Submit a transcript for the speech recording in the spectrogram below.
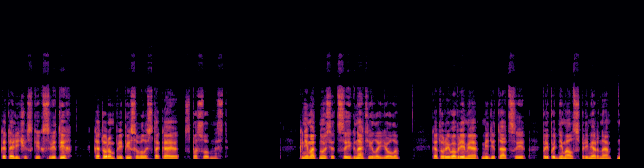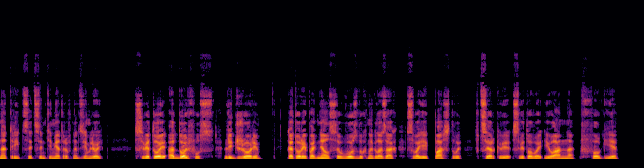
католических святых, которым приписывалась такая способность. К ним относятся Игнатий Лойола, который во время медитации приподнимался примерно на 30 сантиметров над землей, святой Адольфус Лиджори, который поднялся в воздух на глазах своей паствы в церкви святого Иоанна в Фогье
